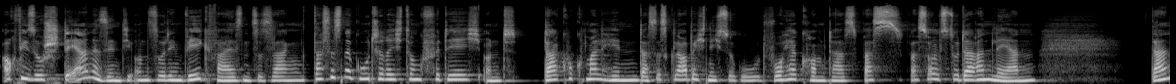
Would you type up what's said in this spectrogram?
auch wie so Sterne sind, die uns so den Weg weisen, zu sagen, das ist eine gute Richtung für dich und da guck mal hin, das ist, glaube ich, nicht so gut. Woher kommt das? Was, was sollst du daran lernen? Dann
